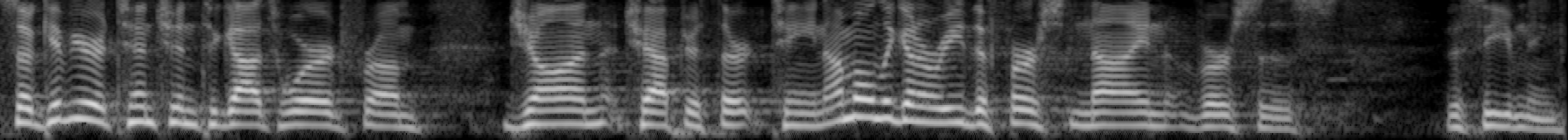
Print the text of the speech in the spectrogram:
So give your attention to God's word from John chapter 13. I'm only going to read the first nine verses this evening.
